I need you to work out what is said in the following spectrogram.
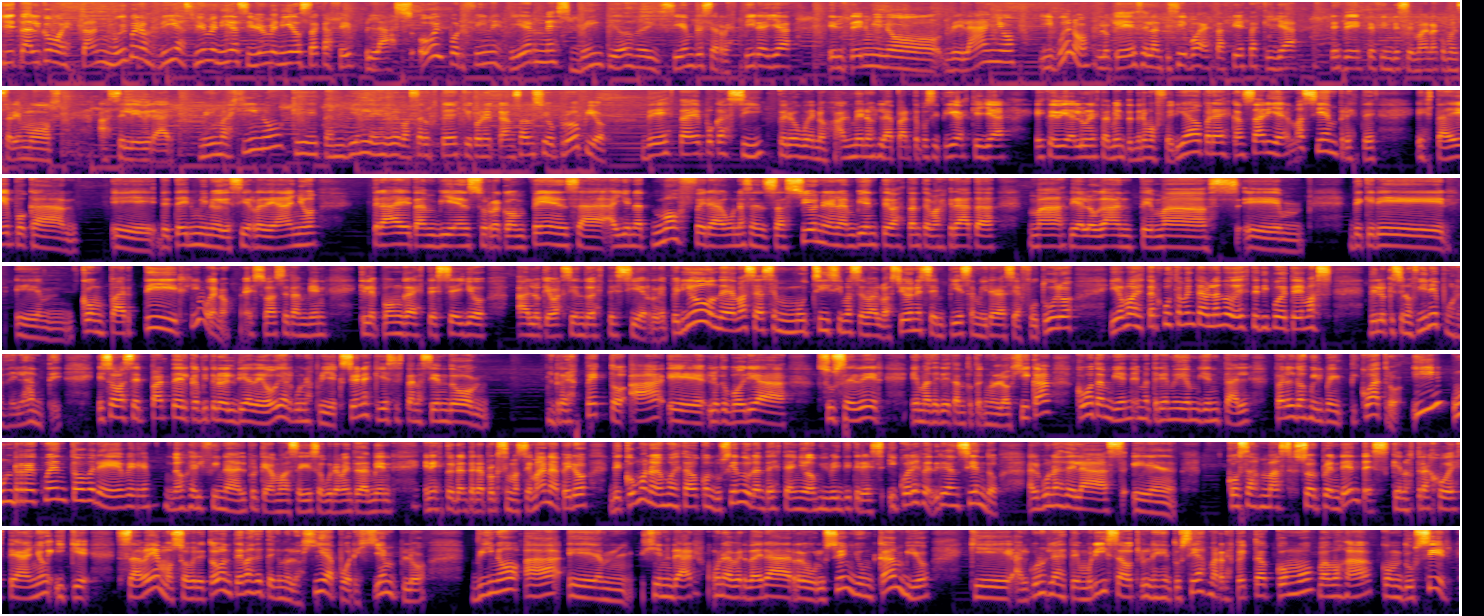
¿Qué tal? ¿Cómo están? Muy buenos días, bienvenidas y bienvenidos a Café Plus. Hoy por fin es viernes 22 de diciembre, se respira ya el término del año y bueno, lo que es el anticipo a estas fiestas que ya desde este fin de semana comenzaremos a celebrar. Me imagino que también les debe pasar a ustedes que con el cansancio propio de esta época sí, pero bueno, al menos la parte positiva es que ya este día lunes también tendremos feriado para descansar y además siempre este, esta época eh, de término y de cierre de año trae también su recompensa, hay una atmósfera, una sensación en el ambiente bastante más grata, más dialogante, más... Eh, de querer em, compartir y bueno, eso hace también que le ponga este sello a lo que va siendo este cierre. Periodo donde además se hacen muchísimas evaluaciones, se empieza a mirar hacia futuro y vamos a estar justamente hablando de este tipo de temas, de lo que se nos viene por delante. Eso va a ser parte del capítulo del día de hoy, algunas proyecciones que ya se están haciendo respecto a eh, lo que podría suceder en materia tanto tecnológica como también en materia medioambiental para el 2024. Y un recuento breve, no es el final, porque vamos a seguir seguramente también en esto durante la próxima semana, pero de cómo nos hemos estado conduciendo durante este año 2023 y cuáles vendrían siendo algunas de las... Eh, cosas más sorprendentes que nos trajo este año y que sabemos, sobre todo en temas de tecnología, por ejemplo, vino a em, generar una verdadera revolución y un cambio que a algunos les atemoriza, a otros les entusiasma respecto a cómo vamos a conducir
